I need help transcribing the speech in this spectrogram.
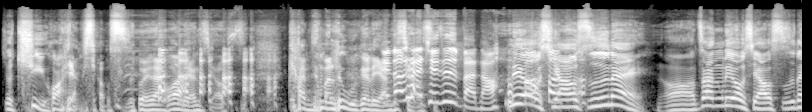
就去花两小时，回来花两小时，看他妈录个两你都可以去，日本哦。六小时呢？哦，这样六小时呢？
